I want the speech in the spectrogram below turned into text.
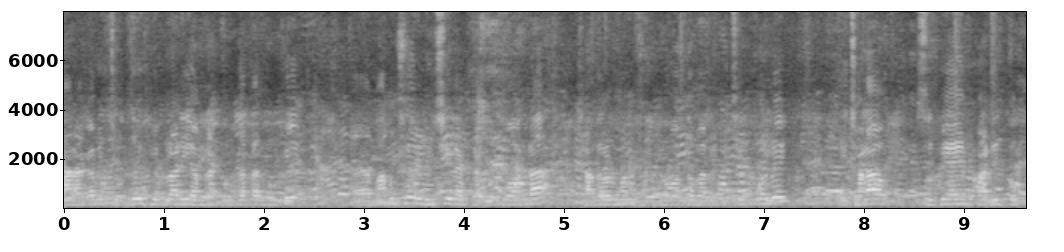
আর আগামী চোদ্দোই ফেব্রুয়ারি আমরা কলকাতার বুকে মানুষের মিছিল একটা করব আমরা। সাধারণ মানুষ ঐক্যবদ্ধভাবে মিছিল করবে। এছাড়াও সিপিআইএম পার্টির পক্ষ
